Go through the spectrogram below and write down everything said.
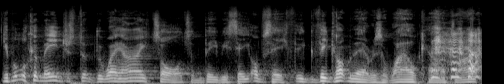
Yeah, but look at me, just the, the way I talk to the BBC. Obviously, they, they got me there as a wild card, right?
